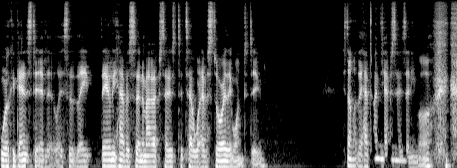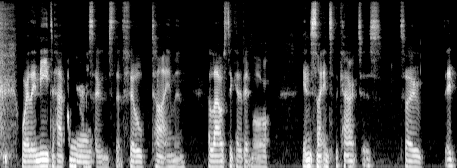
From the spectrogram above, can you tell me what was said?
work against it a little. Is that they they only have a certain amount of episodes to tell whatever story they want to do. It's not like they have twenty episodes anymore, where they need to have episodes that fill time and allow us to get a bit more insight into the characters. So it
